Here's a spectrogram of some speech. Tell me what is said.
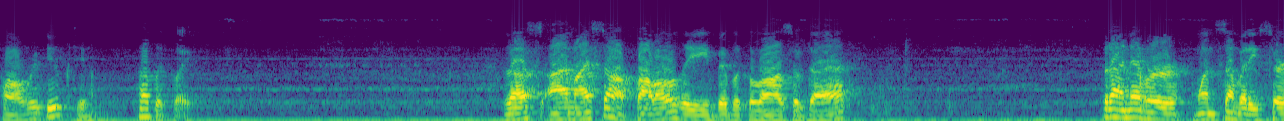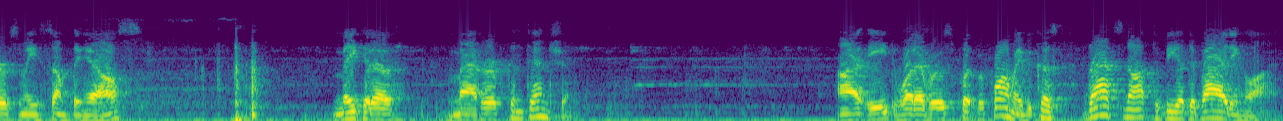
Paul rebuked him publicly. Thus, I myself follow the biblical laws of diet, but I never, when somebody serves me something else, make it a matter of contention. I eat whatever is put before me because that's not to be a dividing line.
